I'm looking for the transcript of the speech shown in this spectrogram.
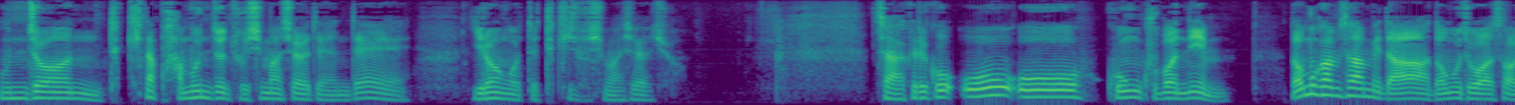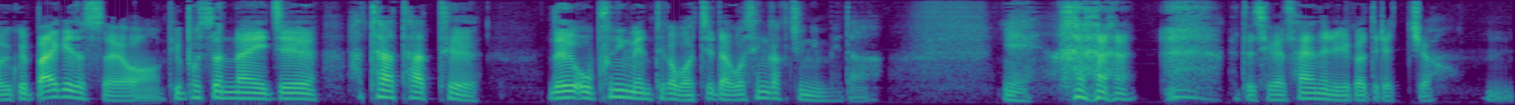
운전, 특히나 밤운전 조심하셔야 되는데, 이런 것들 특히 조심하셔야죠. 자, 그리고 5509번님. 너무 감사합니다. 너무 좋아서 얼굴 빨개졌어요. 비포 선라이즈 하트 하트 하트. 늘 오프닝 멘트가 멋지다고 생각 중입니다. 예. 그때 제가 사연을 읽어드렸죠. 음.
